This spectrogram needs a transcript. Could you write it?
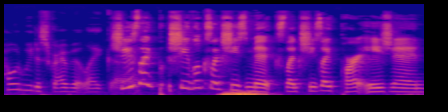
how would we describe it? Like uh, she's like she looks like she's mixed. Like she's like part Asian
